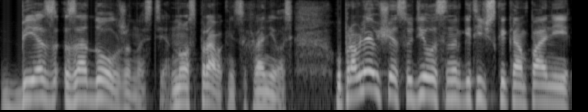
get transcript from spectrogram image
Без задолженности, но справок не сохранилось. Управляющая судилась с энергетической компанией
